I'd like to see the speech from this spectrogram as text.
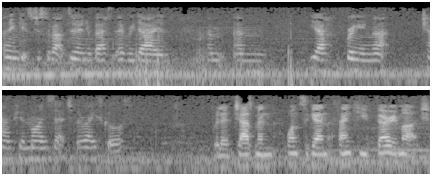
I think it's just about doing your best every day and and, and yeah, bringing that champion mindset to the racecourse. Brilliant, Jasmine. Once again, thank you very much.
